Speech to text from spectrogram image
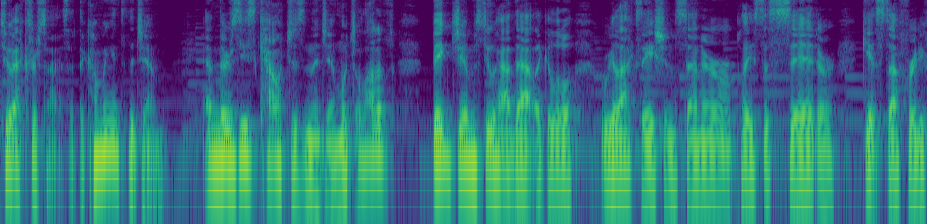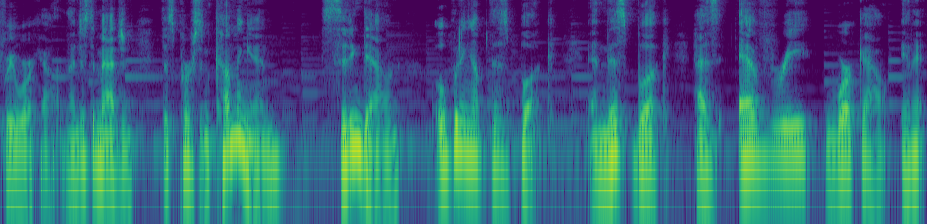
to exercise. Like they're coming into the gym and there's these couches in the gym, which a lot of big gyms do have that, like a little relaxation center or a place to sit or get stuff ready for your workout. And I just imagine this person coming in, sitting down, opening up this book. And this book has every workout in it.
